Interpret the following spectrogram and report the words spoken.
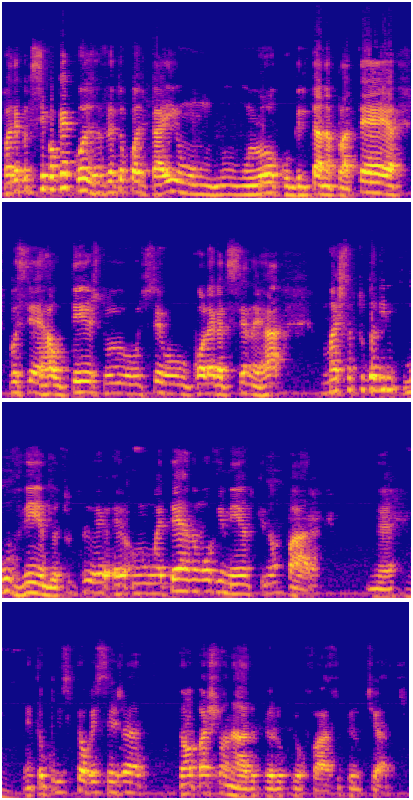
Pode acontecer qualquer coisa, o refletor pode cair, um, um, um louco gritar na plateia, você errar o texto, o seu colega de cena errar mas está tudo ali movendo, é, tudo, é, é um eterno movimento que não para. Né? Então, por isso que talvez seja tão apaixonado pelo que eu faço, pelo teatro.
